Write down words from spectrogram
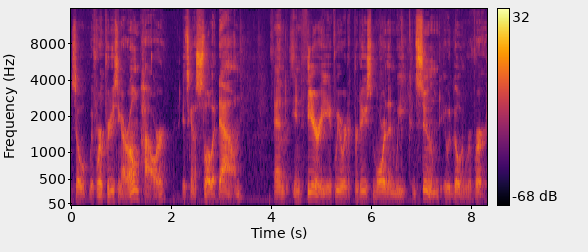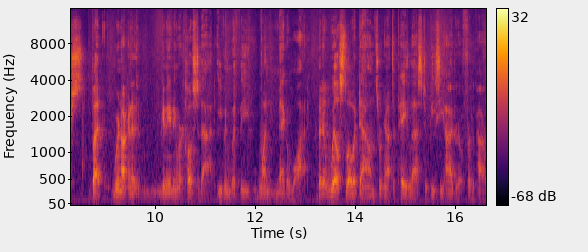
so if we're producing our own power, it's going to slow it down. And in theory, if we were to produce more than we consumed, it would go in reverse. But we're not going to get anywhere close to that, even with the one megawatt. But it will slow it down, so we're gonna have to pay less to BC Hydro for the power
